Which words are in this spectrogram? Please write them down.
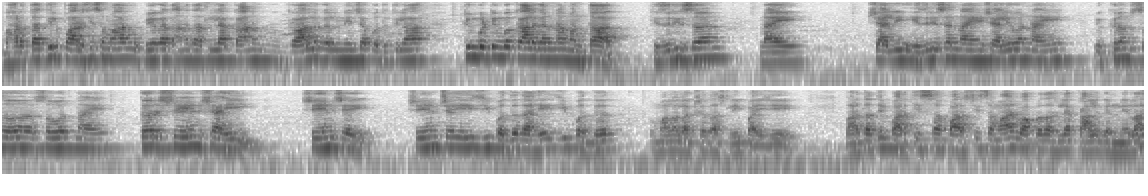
भारतातील पारसी समाज उपयोगात आणत असलेल्या कान कालगणनेच्या पद्धतीला टिंबटिंब कालगणना म्हणतात. हिजरी सण नाही शाली हिजरी सण नाही शालिवन नाही विक्रम सह सवत नाही तर शेहेनशाही शेहनशाही शेहनशाही ही जी पद्धत आहे जी पद्धत तुम्हाला लक्षात असली पाहिजे. भारतातील पारसी स पारसी समाज वापरत असलेल्या कालगणनेला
